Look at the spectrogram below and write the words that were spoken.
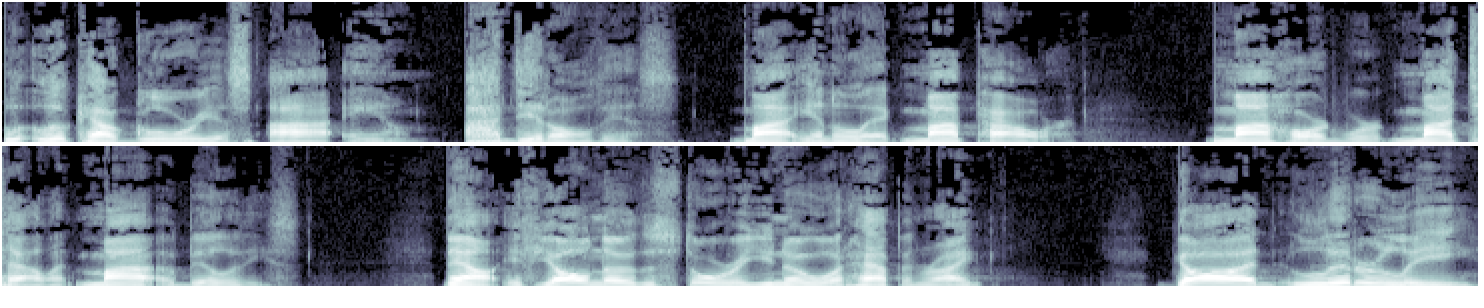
Look how glorious I am. I did all this. My intellect, my power, my hard work, my talent, my abilities. Now, if y'all know the story, you know what happened, right? God literally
